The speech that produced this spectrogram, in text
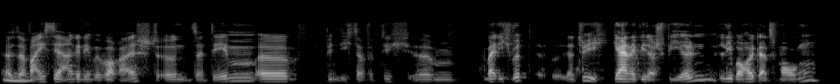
Also mhm. da war ich sehr angenehm überrascht und seitdem äh, bin ich da wirklich, ähm, weil ich würde äh, natürlich gerne wieder spielen, lieber heute als morgen,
